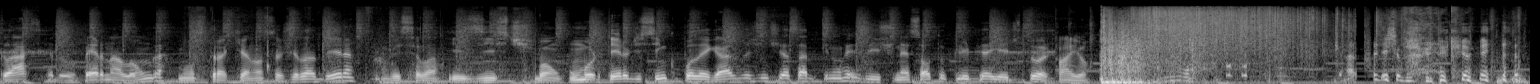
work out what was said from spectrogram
clássica do perna longa. Vou mostrar aqui a nossa geladeira, vamos ver se ela existe. Bom, um morteiro de 5 polegadas a gente já sabe que não resiste, né? Solta o clipe aí, editor. Falhou. Caralho, deixa eu parar a câmera.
